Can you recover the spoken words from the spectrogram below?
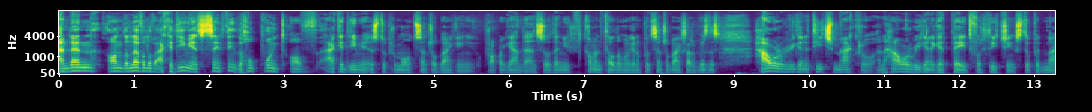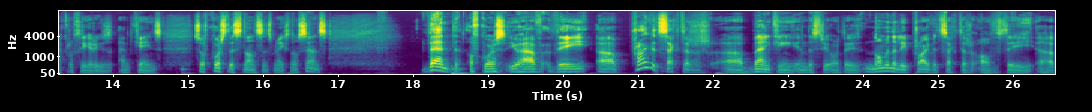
And then on the level of academia, it's the same thing. The whole point of academia is to promote central banking propaganda. And so then you come and tell them we're going to put central banks out of business. How are we going to teach macro? And how are we going to get paid for teaching stupid macro theories and Keynes? So, of course, this nonsense makes no sense. Then, of course, you have the uh, private sector uh, banking industry or the nominally private sector of the uh,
